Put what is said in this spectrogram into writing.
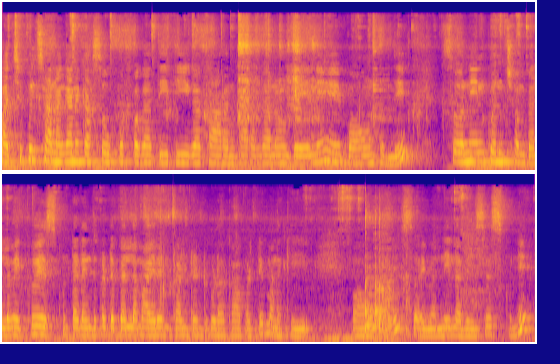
పచ్చి పులుసు అనగానే కాస్త ఉప్పుగా తీతీగా కారం కారంగానే ఉంటేనే బాగుంటుంది. సో నేను కొంచెం బెల్లం ఎక్కువ వేసుకుంటాను. ఎందుకంటే బెల్లం ఐరన్ కంటెంట్ కూడా కాబట్టి మనకి బాగుంటుంది. సో ఇవన్నీ ఇలా వేసేసుకుని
